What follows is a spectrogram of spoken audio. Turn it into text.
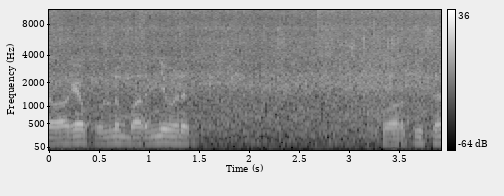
ലോകം ഫുള്ള് മറിഞ്ഞു വീണ്. ഫോർക്കീസ്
